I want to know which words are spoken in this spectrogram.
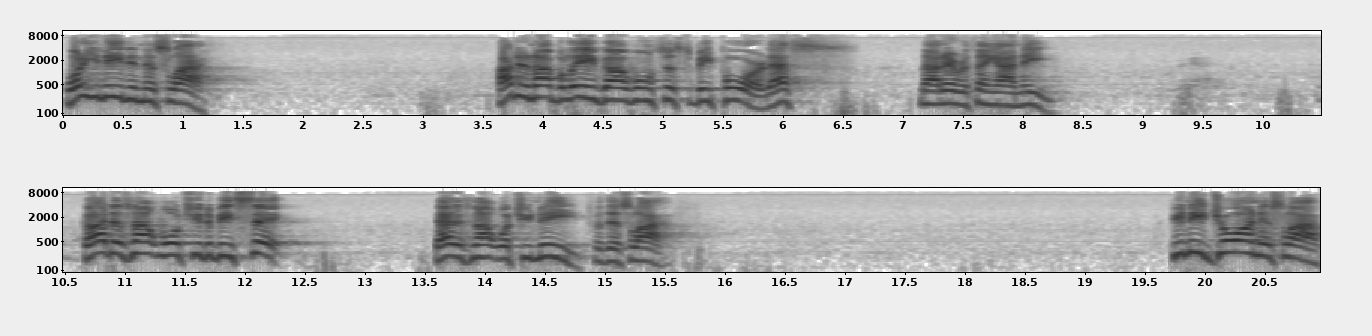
What do you need in this life? I do not believe God wants us to be poor. That's not everything I need. God does not want you to be sick. That is not what you need for this life. If you need joy in this life,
